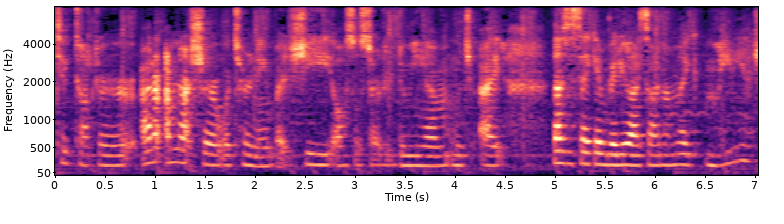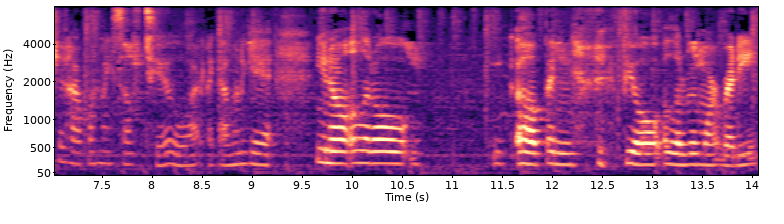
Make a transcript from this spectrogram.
tiktoker. I don't, i'm not sure what's her name but she also started doing them which i that's the second video i saw and i'm like maybe i should have one myself too. Like i want to get you know a little up and feel a little bit more ready.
